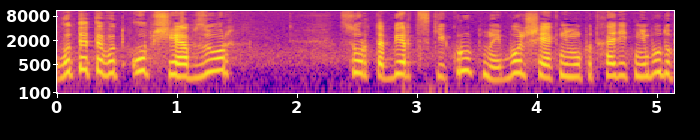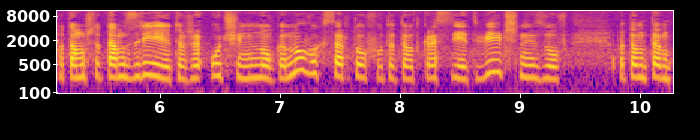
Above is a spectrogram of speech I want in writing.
Вот это вот общий обзор сорта Бертский крупный. Больше я к нему подходить не буду, потому что там зреют уже очень много новых сортов. Вот это вот краснеет вечный зов. Потом там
